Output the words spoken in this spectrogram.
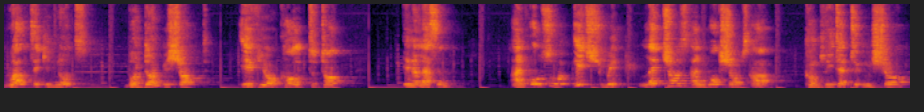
while taking notes, but don't be shocked if you're called to talk in a lesson. And also, each week, lectures and workshops are completed to ensure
